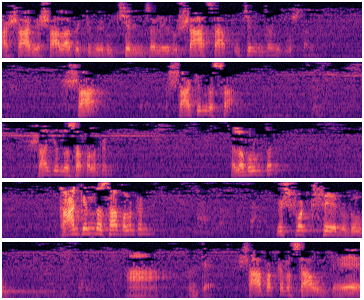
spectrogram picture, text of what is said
ఆ షాని షాలా పెట్టి మీరు ఉచ్చరించలేరు. షా సా ఉచ్చరించండి చూస్తాను. షా షా కింద సా. షా కింద సా పలకండి. ఎలా పలుకుతారు? కా కింద సా పలకండి. విశ్వక్సేనుడు. అంతే. షా పక్కన సా ఉంటే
